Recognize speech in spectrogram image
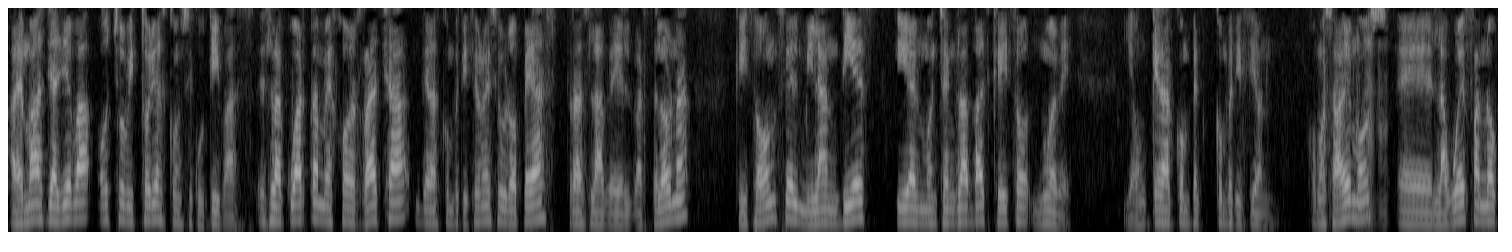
Además, ya lleva 8 victorias consecutivas. Es la cuarta mejor racha de las competiciones europeas tras la del Barcelona, que hizo 11, el Milan 10 y el Mönchengladbach, que hizo 9. Y aún queda competición. Como sabemos, eh, la UEFA no,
